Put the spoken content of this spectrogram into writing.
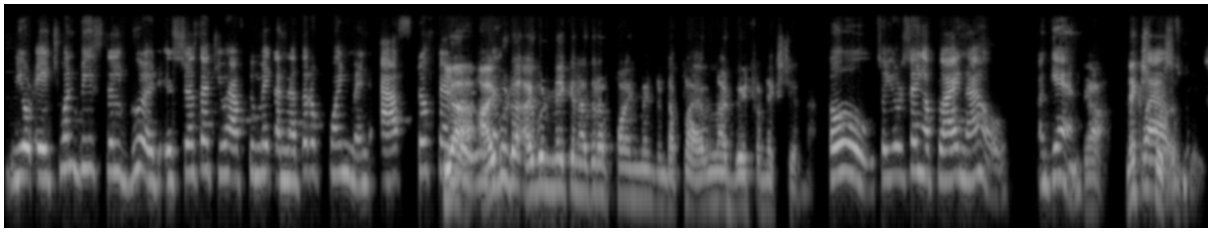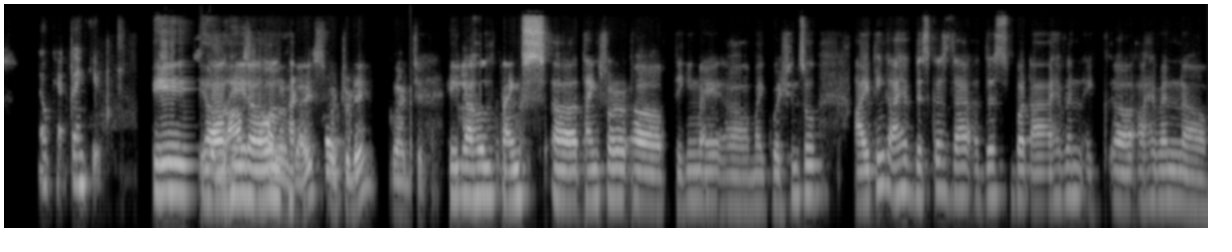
your H1B is still good. It's just that you have to make another appointment after February. Yeah, I would I would make another appointment and apply. I will not wait for next year now. Oh, so you're saying apply now again? Yeah. Next wow. person, please. Okay, thank you. Hey, uh, hey Rahul. guys, for today. Go ahead, Chetan. Hey Rahul, thanks. Uh, thanks for uh, taking my uh, my question. So I think I have discussed that this, but I have an uh, I have an uh,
